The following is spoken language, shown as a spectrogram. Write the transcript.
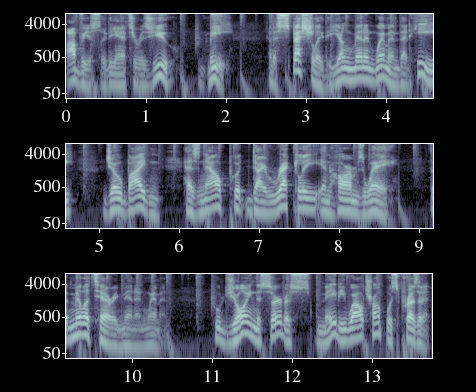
Obviously, the answer is you, me, and especially the young men and women that he, Joe Biden, has now put directly in harm's way. The military men and women who joined the service maybe while Trump was president.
